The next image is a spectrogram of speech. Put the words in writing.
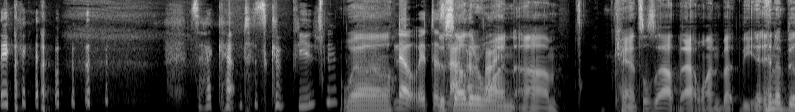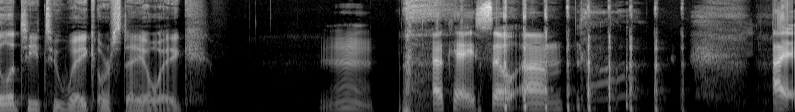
like, does that count as confusion? well, No, it does this not. Other one um, cancels out that one, but the inability to wake or stay awake. Okay, so um I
